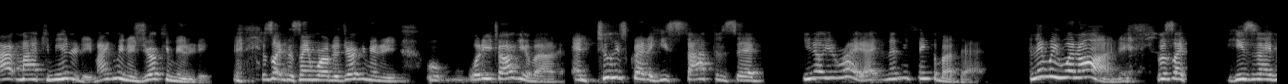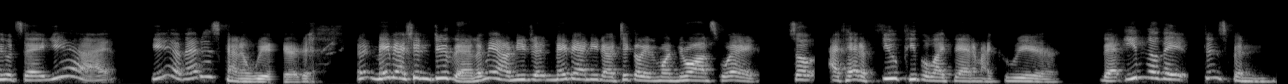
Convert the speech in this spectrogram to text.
uh, my community? My community is your community. It's like the same world as your community. What are you talking about? And to his credit, he stopped and said, you know, you're right. I, let me think about that. And then we went on. It was like, he's the type who would say, yeah, yeah, that is kind of weird. maybe I shouldn't do that. Let me, I need to, maybe I need to articulate in a more nuanced way. So I've had a few people like that in my career that even though they didn't spend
